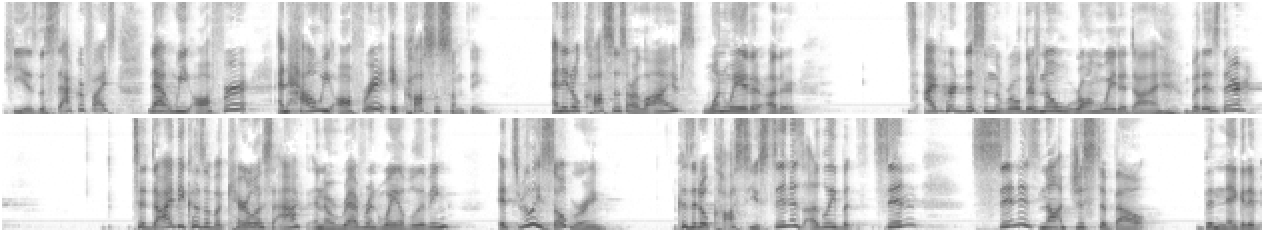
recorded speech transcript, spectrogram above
He is. The sacrifice that we offer and how we offer it, it costs us something and it'll cost us our lives one way or the other. I've heard this in the world there's no wrong way to die, but is there? To die because of a careless act and a reverent way of living, it's really sobering because it'll cost you. Sin is ugly, but sin sin is not just about the negative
